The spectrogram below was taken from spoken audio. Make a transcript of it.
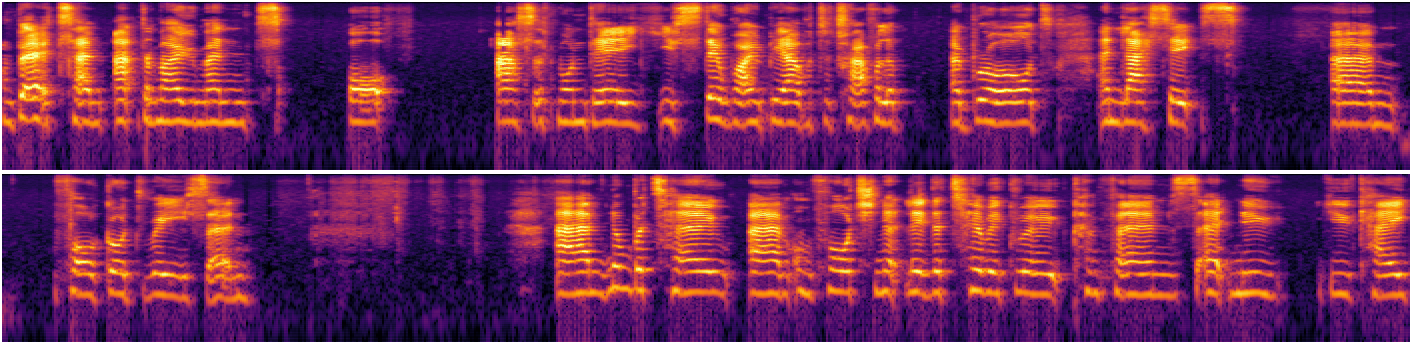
but um, at the moment or as of Monday you still won't be able to travel abroad unless it's um, for good reason. Um, number two, um, unfortunately the TUI group confirms uh, new UK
